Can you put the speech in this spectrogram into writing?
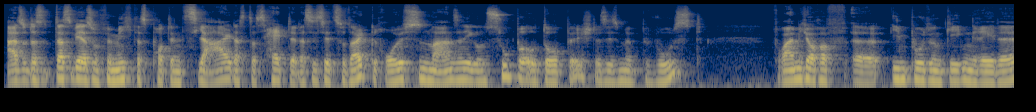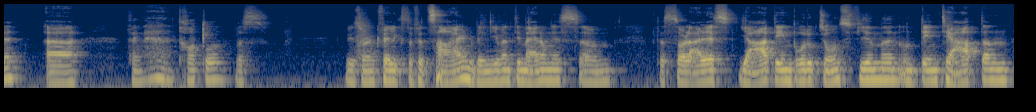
also das, das wäre so für mich das Potenzial, dass das hätte. Das ist jetzt total größenwahnsinnig und super utopisch, das ist mir bewusst. Freue mich auch auf äh, Input und Gegenrede. Äh, sagen, Trottel, was, wir sollen gefälligst dafür zahlen, wenn jemand die Meinung ist, ähm, das soll alles ja den Produktionsfirmen und den Theatern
